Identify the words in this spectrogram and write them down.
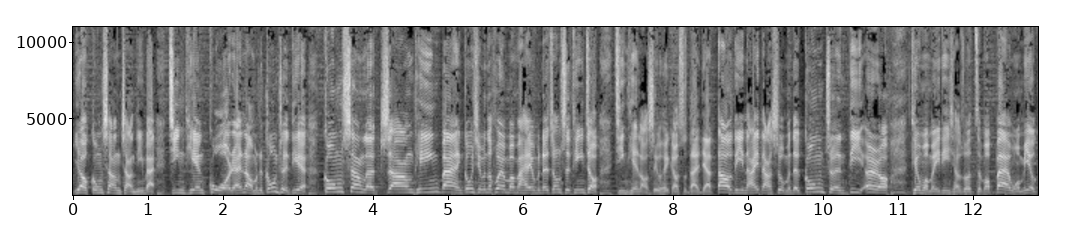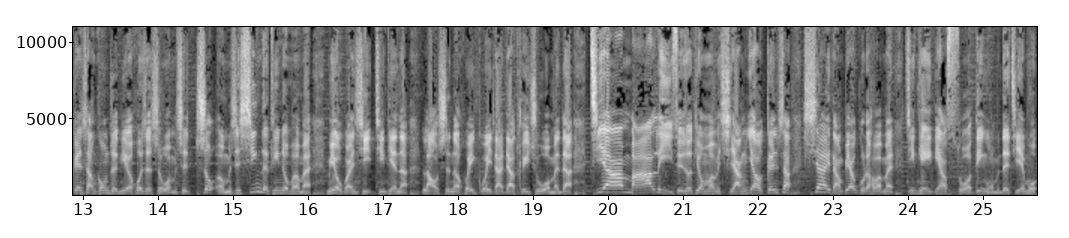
要攻上涨停板，今天果然让我们的公准第二攻上了涨停板，恭喜我们的会员朋友们，还有我们的忠实听众。今天老师也会告诉大家，到底哪一档是我们的公准第二哦。听我们一定想说怎么办？我没有跟上公准第二，或者是我们是中，我们是新的听众朋友们，没有关系。今天呢，老师呢会为大家推出我们的加码礼，所以说听我们想要跟上下一档标股的好朋友们，今天一定要锁定我们的节目。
